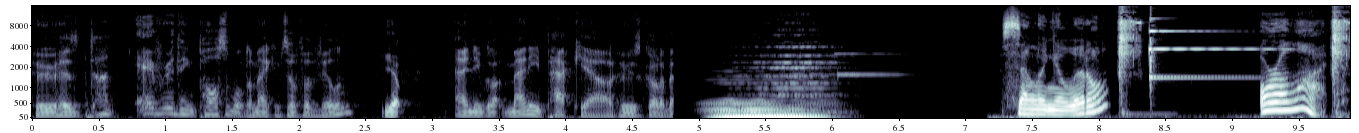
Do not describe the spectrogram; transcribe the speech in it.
who has done everything possible to make himself a villain. yep. And you've got Manny Pacquiao, who's got about Selling a little or a lot?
